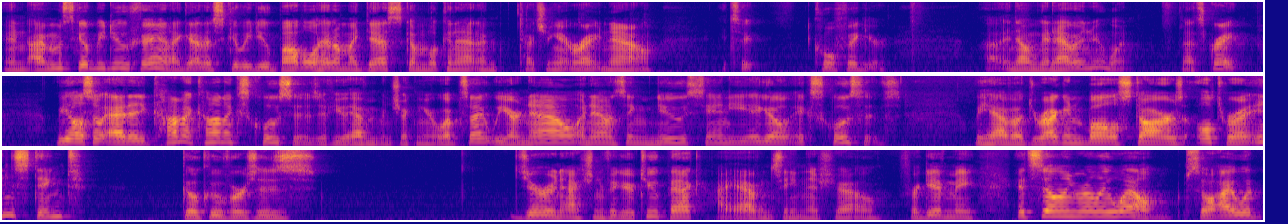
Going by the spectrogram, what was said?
And I'm a Scooby Doo fan. I got a Scooby Doo bobblehead on my desk. I'm looking at. It. I'm touching it right now. It's a cool figure. Uh, and now I'm gonna have a new one. That's great. We also added Comic Con exclusives. If you haven't been checking our website, we are now announcing new San Diego exclusives. We have a Dragon Ball Stars Ultra Instinct, Goku versus Jiren action figure 2 pack. I haven't seen this show. Forgive me. It's selling really well. So I would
